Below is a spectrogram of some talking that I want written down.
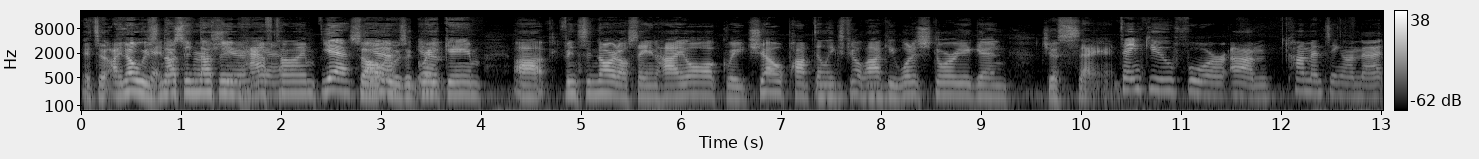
It's a, I know it was Getting nothing, nothing year, yeah. halftime. Yeah, So yeah, it was a great yeah. game. Uh, Vincent Nardo saying hi all, great show. Pompton Lakes Field Hockey, what a story again. Just saying. thank you for um, commenting on that.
